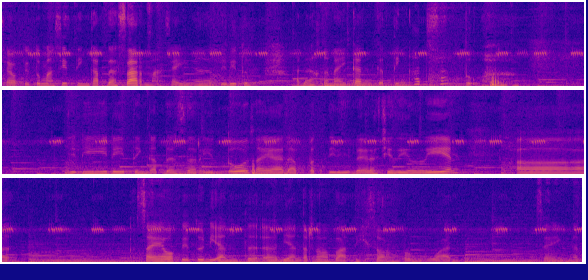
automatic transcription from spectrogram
saya waktu itu masih tingkat dasar. Nah saya ingat. Jadi itu adalah kenaikan ke tingkat satu. Jadi di tingkat dasar itu saya dapat di daerah Cililin Eh, saya waktu itu diantar, eh, diantar sama pelatih seorang perempuan. Saya ingat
